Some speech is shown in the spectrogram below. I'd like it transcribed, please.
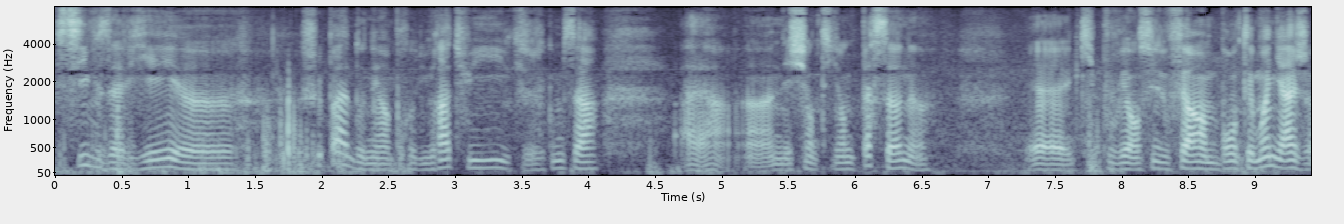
si vous aviez, euh, je sais pas, donné un produit gratuit, quelque chose comme ça, à un échantillon de personnes euh, qui pouvaient ensuite vous faire un bon témoignage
